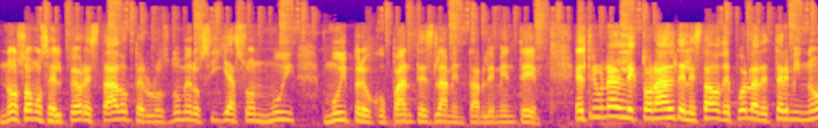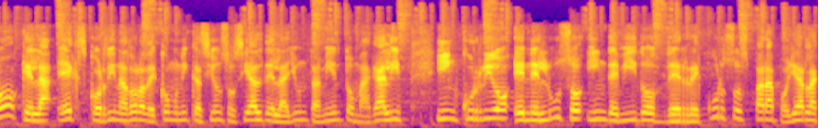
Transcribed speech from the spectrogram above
No somos el peor estado, pero los números sí ya son muy muy preocupantes lamentablemente. El Tribunal Electoral del Estado de Puebla determinó que la ex coordinadora de comunicación social del Ayuntamiento Magali incurrió en el uso indebido de recursos para apoyar la,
